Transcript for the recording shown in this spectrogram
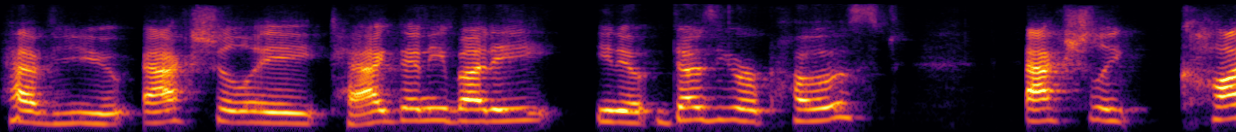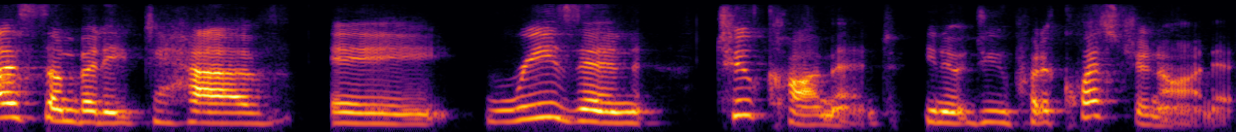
Have you actually tagged anybody? You know, does your post actually cause somebody to have a reason to comment? You know, do you put a question on it?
